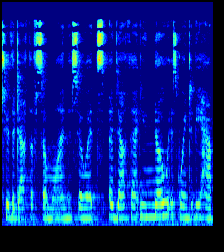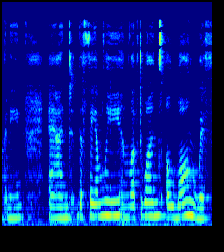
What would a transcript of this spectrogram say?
to the death of someone. So it's a death that you know is going to be happening and the family and loved ones along with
